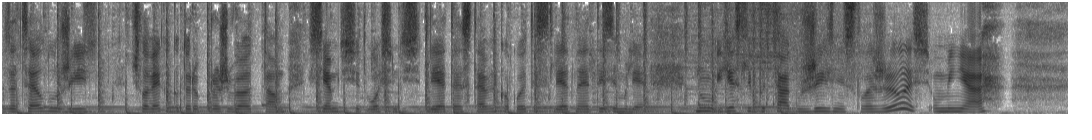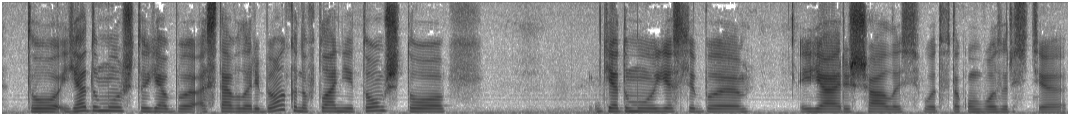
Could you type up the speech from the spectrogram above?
за целую жизнь человека, который проживет там 70-80 лет и оставит какой-то след на этой земле. Ну, если бы так в жизни сложилось у меня, то я думаю, что я бы оставила ребенка, но в плане том, что я думаю, если бы я решалась вот в таком возрасте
